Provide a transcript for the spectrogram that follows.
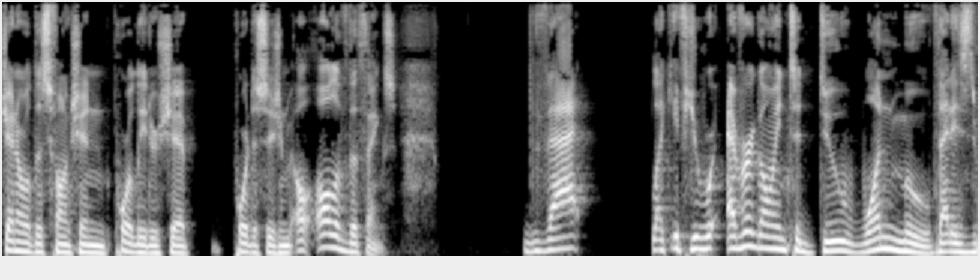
general dysfunction, poor leadership, poor decision, all, all of the things. That, like, if you were ever going to do one move that is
